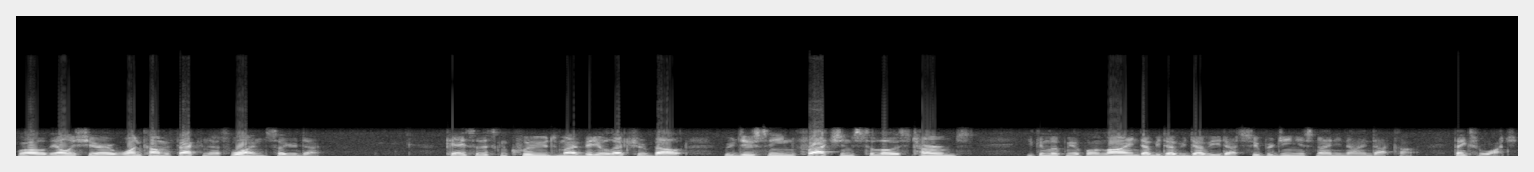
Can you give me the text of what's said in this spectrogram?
Well, they only share one common factor, and that's 1, so you're done. Okay, so this concludes my video lecture about reducing fractions to lowest terms. You can look me up online, www.supergenius99.com. Thanks for watching.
